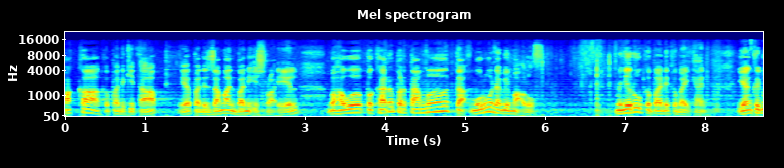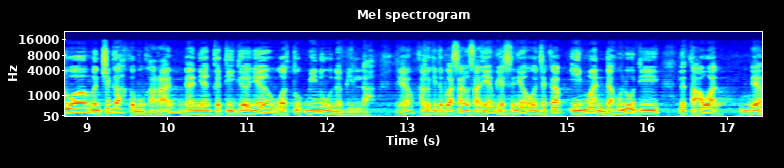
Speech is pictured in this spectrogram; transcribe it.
pakar kepada kitab ya pada zaman Bani Israel bahawa perkara pertama tak muru nabil ma'ruf menyeru kepada kebaikan. Yang kedua mencegah kemungkaran dan yang ketiganya wa tu'minu nabillah. Ya, kalau kita perasan ustaz ya, biasanya orang cakap iman dahulu di letak awal, hmm. ya.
